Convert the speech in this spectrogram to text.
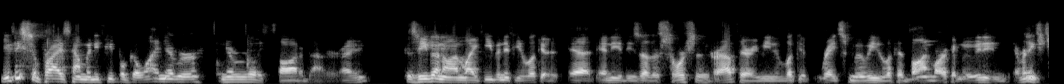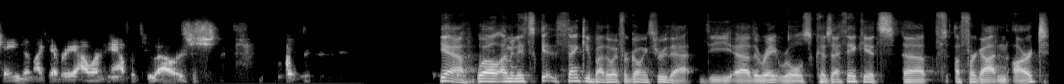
you'd be surprised how many people go, I never, never really thought about it, right? Because even on like, even if you look at, at any of these other sources that are out there, I mean, you look at rates moving, you look at bond market moving, and everything's changing like every hour and a half or two hours. Yeah, well, I mean, it's good. thank you by the way for going through that the uh, the rate rules because I think it's uh, a forgotten art,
